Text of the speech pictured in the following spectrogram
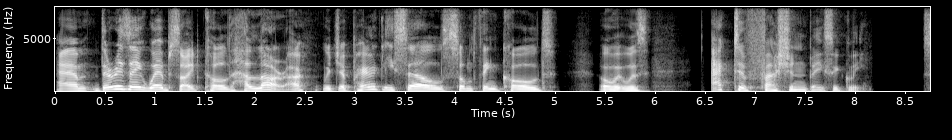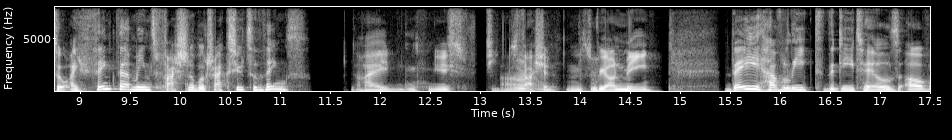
Um, there is a website called Halara, which apparently sells something called, oh, it was active fashion, basically. So I think that means fashionable tracksuits and things. I use fashion. It's beyond me. They have leaked the details of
